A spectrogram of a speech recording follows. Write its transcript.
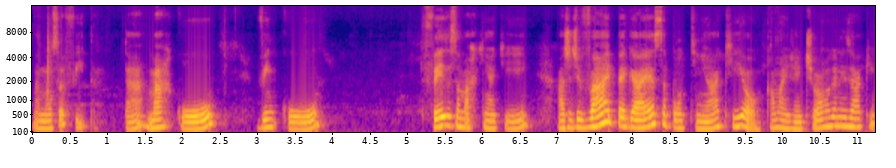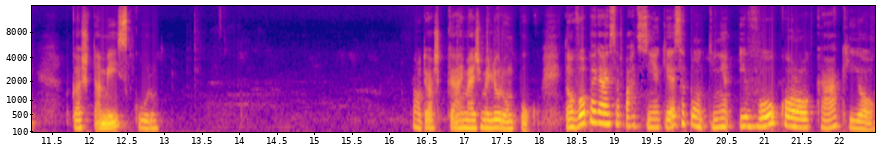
na nossa fita, tá? Marcou, vincou, fez essa marquinha aqui. A gente vai pegar essa pontinha aqui, ó. Calma aí, gente, deixa eu organizar aqui, porque eu acho que tá meio escuro. Pronto, eu acho que a imagem melhorou um pouco. Então, vou pegar essa partezinha aqui, essa pontinha, e vou colocar aqui, ó,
